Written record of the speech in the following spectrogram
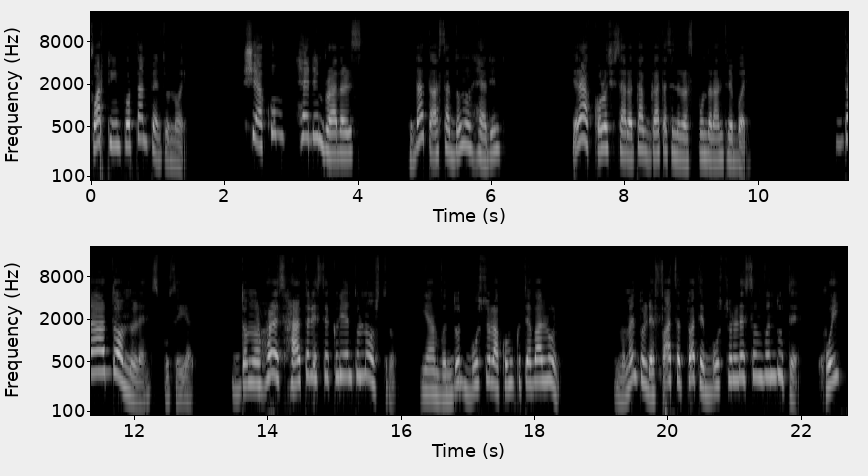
foarte important pentru noi. Și acum, Heading Brothers. De data asta, domnul Heading era acolo și s-a arătat gata să ne răspundă la întrebări. Da, domnule, spuse el. Domnul Horace Harter este clientul nostru. I-am vândut bustul acum câteva luni. În momentul de față, toate busturile sunt vândute. Cui?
